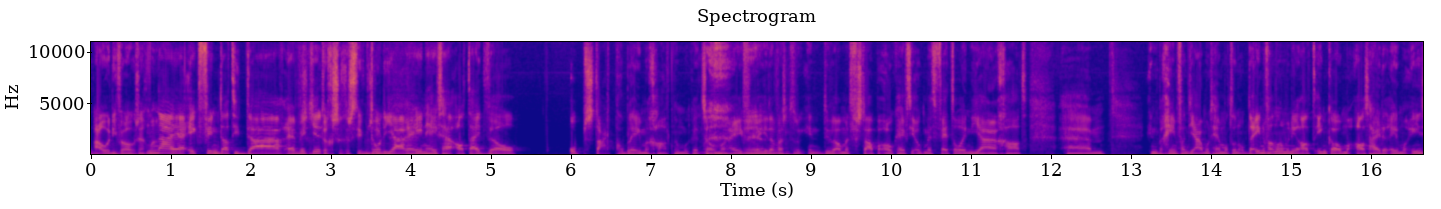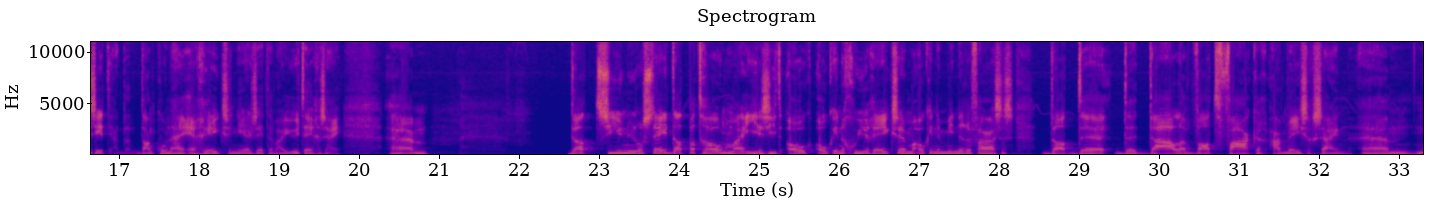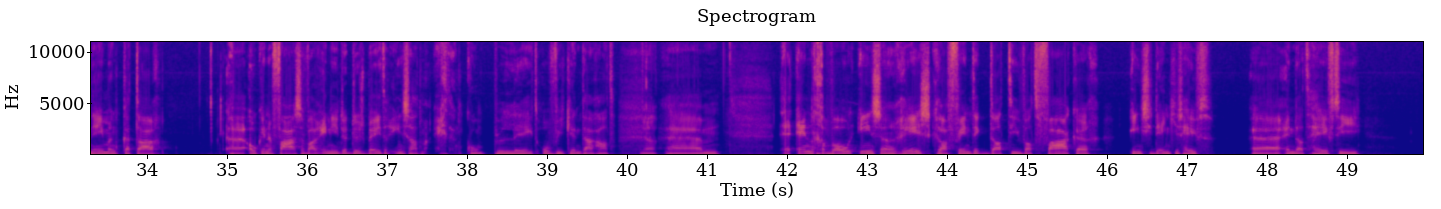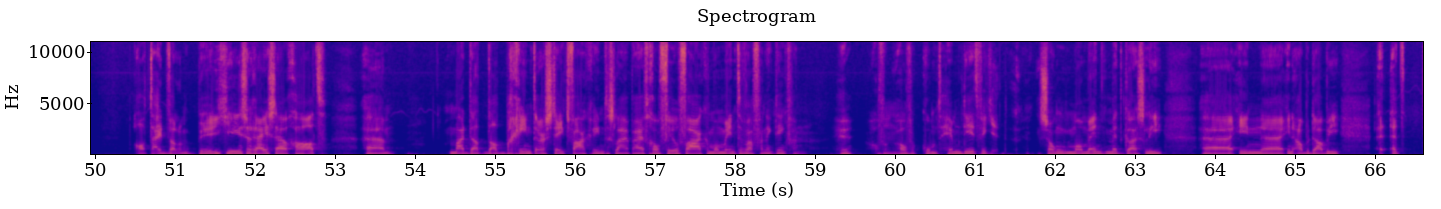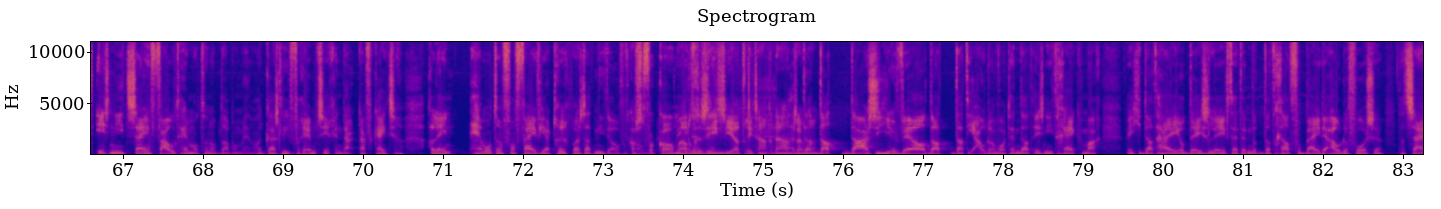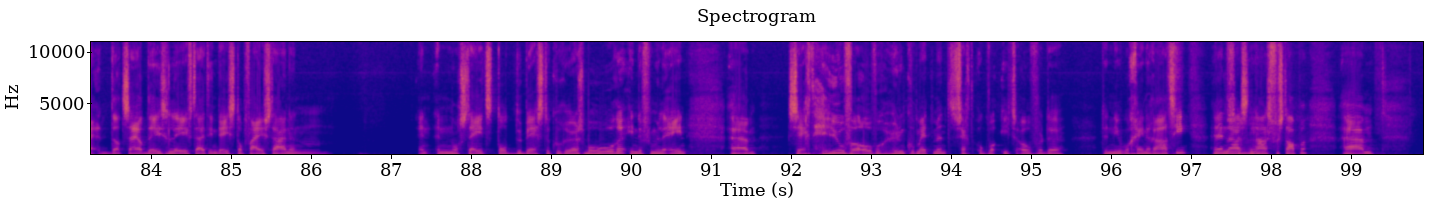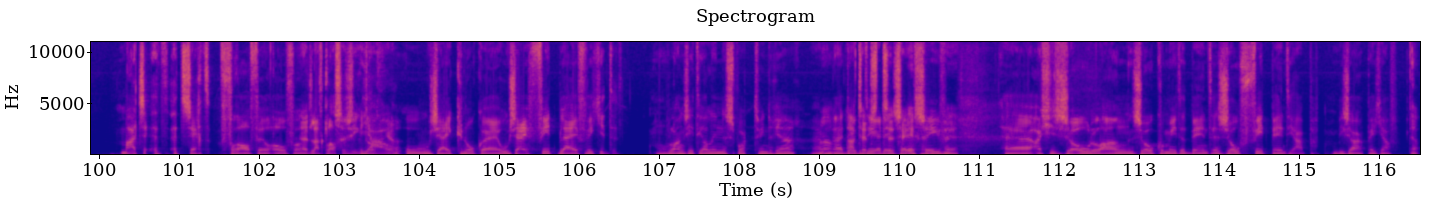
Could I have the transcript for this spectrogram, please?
oude niveau, zeg maar. Nou ja, ik vind dat hij daar, hè, weet je, door de jaren heen heeft hij altijd wel opstartproblemen gehad, noem ik het zo maar even. Weet je, dat was natuurlijk in het duel met Verstappen ook. Heeft hij ook met Vettel in die jaren gehad. Ehm, in het begin van het jaar moet Hamilton op de een of andere manier altijd inkomen. Als hij er eenmaal in zit, ja, dan, dan kon hij er reeksen neerzetten waar je u tegen zei. Um, dat zie je nu nog steeds, dat patroon. Maar je ziet ook, ook in de goede reeksen, maar ook in de mindere fases, dat de, de dalen wat vaker aanwezig zijn. Um, neem een Qatar. Uh, ook in een fase waarin hij er dus beter in zat, maar echt een compleet off-weekend daar had. Ja. Um, en gewoon in zijn racekracht vind ik dat hij wat vaker incidentjes heeft. Uh, en dat heeft hij altijd wel een beetje in zijn rijstijl gehad. Um, maar dat, dat begint er steeds vaker in te sluipen. Hij heeft gewoon veel vaker momenten waarvan ik denk van... Huh? Over, hmm. overkomt hem dit? Weet je, zo'n moment met Gasly uh, in, uh, in Abu Dhabi. Het, is niet zijn fout, Hamilton, op dat moment. Want Gasly vreemd zich en daar, daar verkijkt zich. Alleen Hamilton van vijf jaar terug was dat niet overkomen. Als het voorkomen had gezien, die had er iets aan gedaan. Zeg maar. dat, daar zie je wel dat, dat hij ouder wordt. En dat is niet gek. Maar weet je, dat hij op deze leeftijd... en dat, dat geldt voor beide oude vorsen... Dat zij, dat zij op deze leeftijd in deze top 5 staan... en en, en nog steeds tot de beste coureurs behoren in de Formule 1. Um, ehm, zegt heel veel over hun commitment. Zegt ook wel iets over de de nieuwe generatie. Hè, naast, naast Verstappen. Um, maar het, het, het, zegt vooral veel over... Het laat klasse zien, ja, toch? Ja. Hoe, hoe, zij knokken, hoe zij fit blijven. Weet je, hoe lang zit hij al in de sport? 20 jaar? Nou, hij debuteerde in 2007. Uh, als je zo lang, zo committed bent en zo fit bent, ja, bizar, petje af. Ja.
